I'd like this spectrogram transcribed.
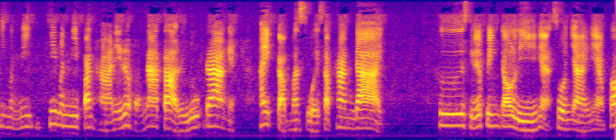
ที่มันมีที่มันมีปัญหาในเรื่องของหน้าตาหรือรูปร่างเนี่ยให้กลับมาสวยสะพรั่งได้ คือศิลปินเกาหลีเนี่ยส่วนใหญ่เนี่ยก็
